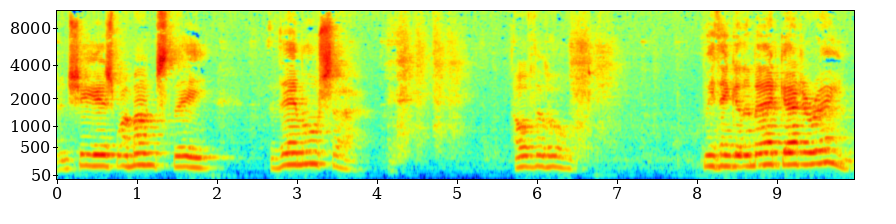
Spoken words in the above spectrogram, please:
And she is amongst the them also of the Lord. We think of the mad Gadarene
